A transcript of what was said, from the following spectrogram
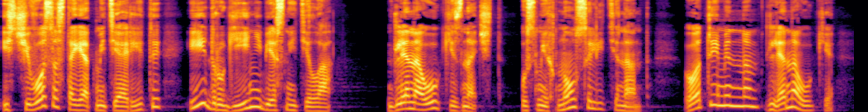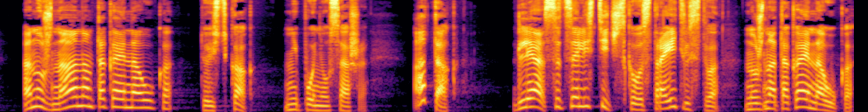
из чего состоят метеориты и другие небесные тела. Для науки, значит, усмехнулся лейтенант. Вот именно, для науки. А нужна нам такая наука? То есть как? Не понял Саша. А так, для социалистического строительства нужна такая наука,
